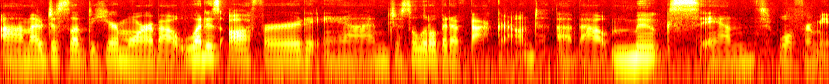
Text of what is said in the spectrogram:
Um, I would just love to hear more about what is offered and just a little bit of background about MOOCs and Wolfram U.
